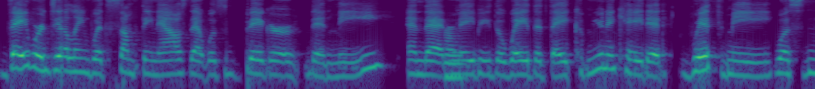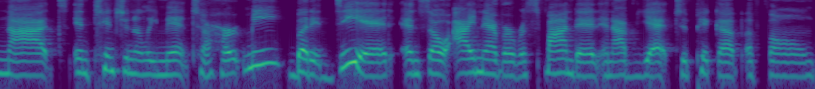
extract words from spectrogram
they were dealing with something else that was bigger than me and that right. maybe the way that they communicated with me was not intentionally meant to hurt me, but it did. And so I never responded, and I've yet to pick up a phone,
